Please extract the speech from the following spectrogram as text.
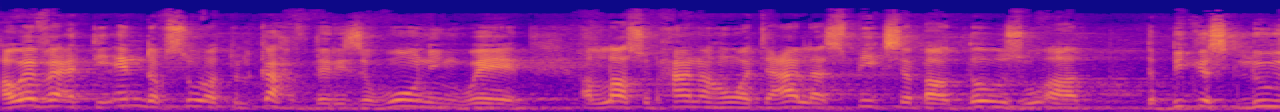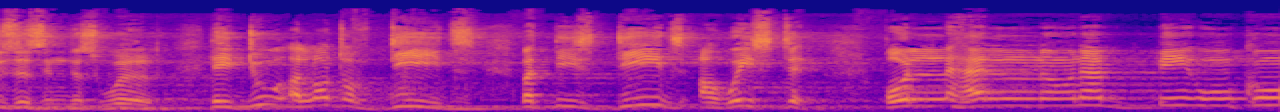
However, at the end of Surah Al-Kahf, there is a warning where Allah subhanahu wa ta'ala speaks about those who are the biggest losers in this world. They do a lot of deeds, but these deeds are wasted. قل هل ننبئكم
